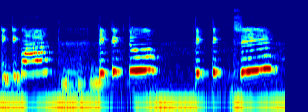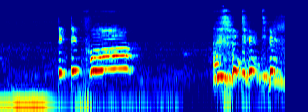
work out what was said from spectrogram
tick tick one tick tick two tick tick three tick tick four tick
